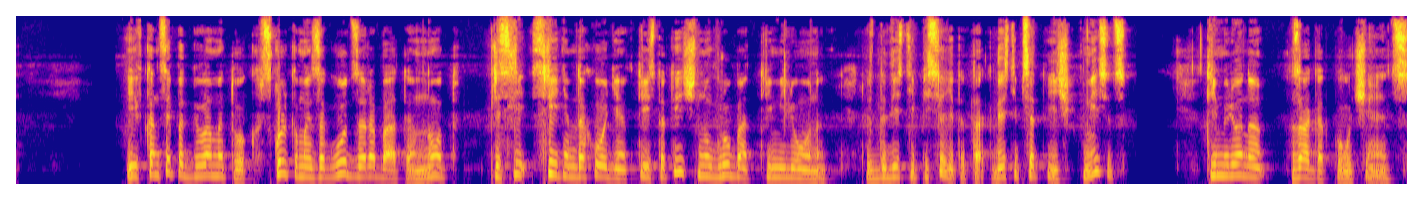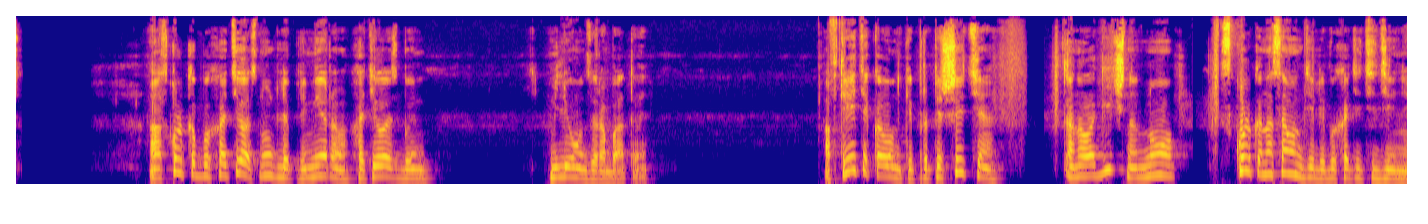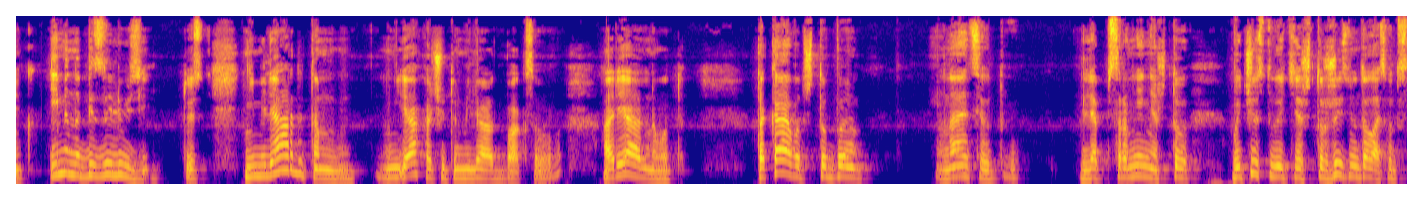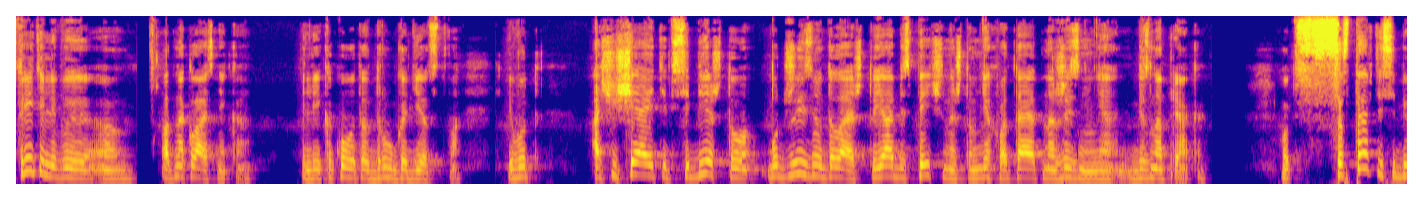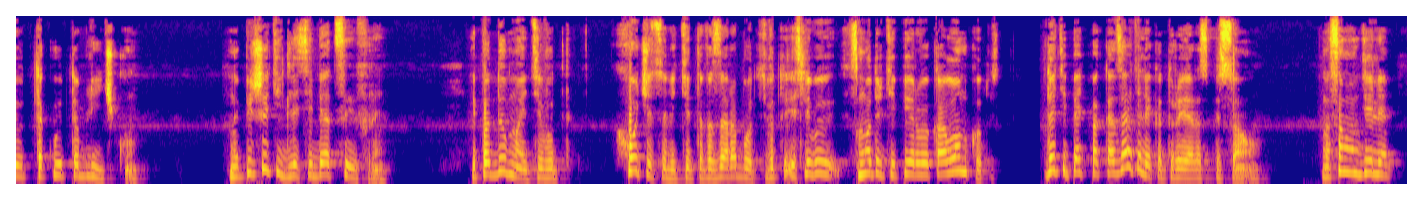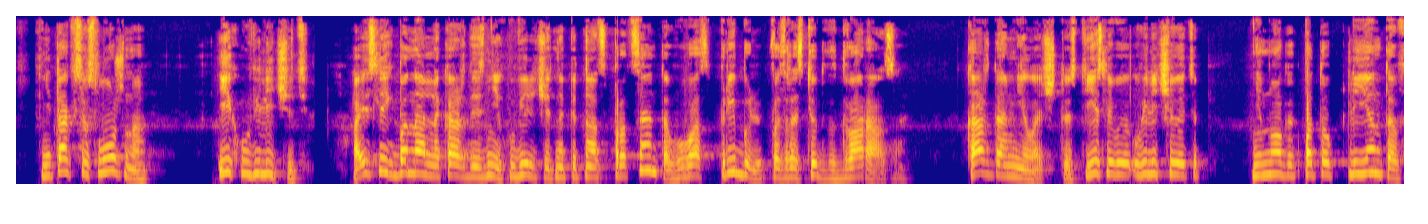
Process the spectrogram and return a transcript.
и в конце подбиваем итог. Сколько мы за год зарабатываем? Ну, вот при среднем доходе в 300 тысяч, ну, грубо 3 миллиона. То есть до 250 это так. 250 тысяч в месяц, 3 миллиона за год получается. А сколько бы хотелось, ну для примера, хотелось бы миллион зарабатывать. А в третьей колонке пропишите аналогично, но сколько на самом деле вы хотите денег. Именно без иллюзий. То есть не миллиарды там, я хочу там миллиард баксов, а реально вот такая вот, чтобы, знаете, вот для сравнения, что вы чувствуете, что жизнь удалась. Вот встретили вы э, одноклассника или какого-то друга детства, и вот ощущаете в себе, что вот жизнь удалась, что я обеспеченный, что мне хватает на жизнь мне без напряга. Вот составьте себе вот такую табличку. Напишите для себя цифры. И подумайте, вот хочется ведь этого заработать. Вот если вы смотрите первую колонку, то эти пять показателей, которые я расписал, на самом деле не так все сложно их увеличить. А если их банально каждый из них увеличить на 15%, у вас прибыль возрастет в два раза. Каждая мелочь. То есть если вы увеличиваете немного поток клиентов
